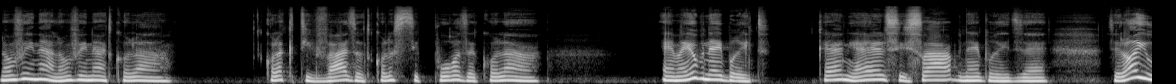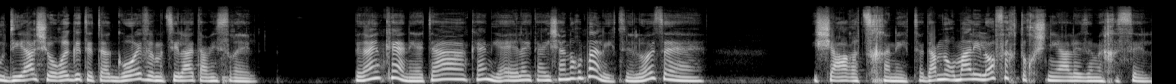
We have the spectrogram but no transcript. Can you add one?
לא מבינה, לא מבינה את כל, ה... כל הכתיבה הזאת, כל הסיפור הזה, כל ה... הם היו בני ברית, כן? יעל, סיסרא, בני ברית. זה, זה לא היהודייה שהורגת את הגוי ומצילה את עם ישראל. וגם אם כן, היא הייתה, כן, יעל הייתה אישה נורמלית, זה לא איזה אישה רצחנית. אדם נורמלי לא הופך תוך שנייה לאיזה מחסל.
